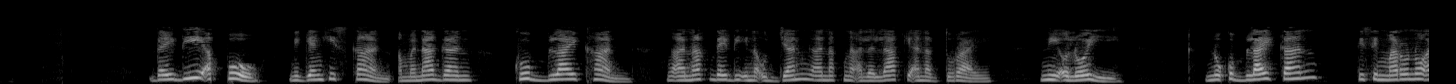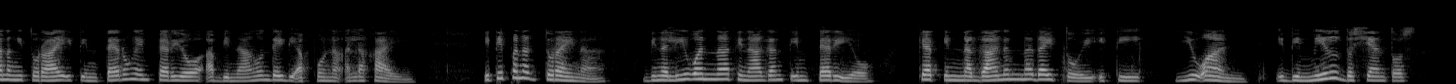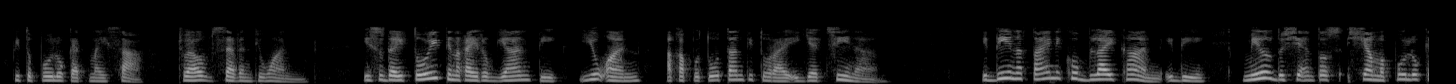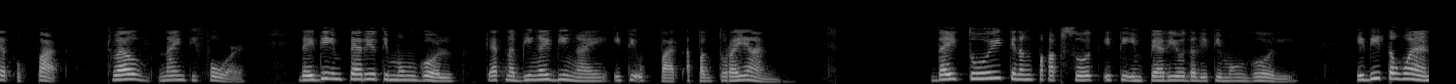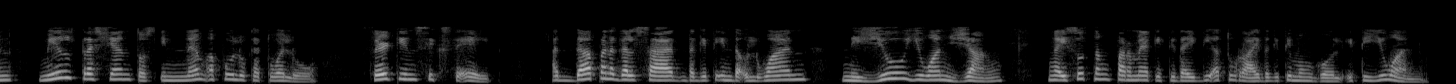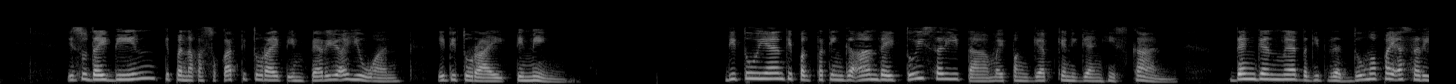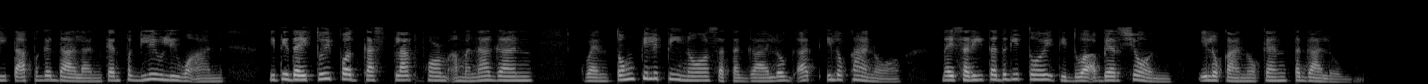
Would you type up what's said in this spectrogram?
Daydi apo ni Genghis Khan ang managan Kublai Khan, nga anak daydi inaudyan nga anak na alalaki ang nagturay, ni Oloyi. No Kublai Khan, Ti si maruno anang ituray iti entero nga imperyo a binangon day di apo na alakay. Iti panagturay na, binaliwan na tinagan ti imperyo, ket innaganan na daytoy iti Yuan, idi 1270 ket maysa, 1271. Isu daytoy tinakairugyan ti Yuan akapututan ti turay ijet China. Idi natay ni Kublai Khan, idi 1200 ket upat, 1294. Daydi imperyo ti Mongol, ket nabingay-bingay iti upat a pagturayan. Daytoy tinangpakapsot iti imperyo dagiti Mongol. Idi tawan 1300 innem apulo katwalo, 1368, adda panagalsad dagiti indaulwan ni Zhu Yuanzhang nga isut ng parmek iti daydi aturay dagiti Mongol iti Yuan. Isu din ti panakasukat ti turay ti imperyo a Yuan iti turay ti Ming. Dituyan ti pagpatinggaan daytoy sarita may panggep ken ni Genghis Khan. Denggan met dagiti daduma pay asarita a pagadalan ken pagliwliwaan iti daytoy podcast platform a managan Kwentong Pilipino sa Tagalog at Ilocano Naisarita dagitoy iti dua a bersyon, Ilocano ken Tagalog.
